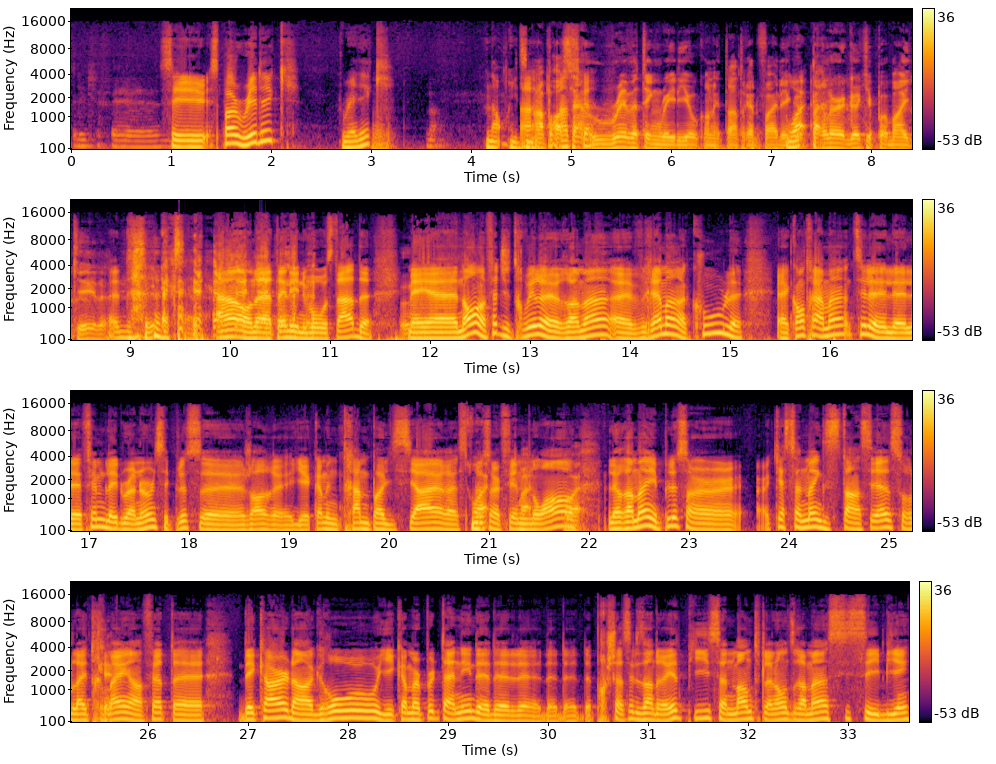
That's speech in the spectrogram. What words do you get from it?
Celui qui fait. C'est c'est pas Riddick? Reddick? Non. Il dit Ah. En passant, En Riveting Radio qu'on est en train de faire, les Ouais. gars. Par là, un gars qui est pas miké, là. C'est excellent. ah, on a atteint des nouveaux stades. Mais euh, non, en fait, j'ai trouvé le roman euh, vraiment cool. Euh, contrairement, tu sais, le, le- le film Blade Runner, c'est plus euh, genre, il y a comme une trame policière, c'est plus Ouais. un film Ouais. noir. Ouais. Le roman est plus un, un questionnement existentiel sur l'être humain. En fait, euh, Descartes, en gros, il est comme un peu tanné de, de, de, de, de, de pourchasser les androïdes, puis il se demande tout le long du roman si c'est bien.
